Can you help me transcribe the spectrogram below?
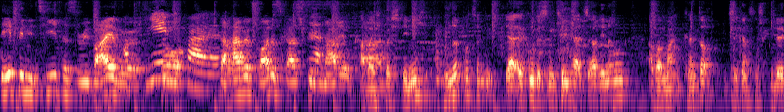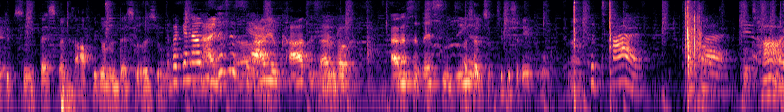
definitives Revival. Auf jeden Fall. Der halbe Freundeskreis spielt Ja. Mario Aber ich Kart. verstehe nicht hundertprozentig. Ja, gut, das sind Kindheitserinnerungen, aber man könnte doch, diese ganzen Spiele gibt es eine bessere Grafik und eine bessere Version. Aber genau Nein, das ist es äh, ja. Mario Kart ist einfach eines der besten Dinge. Das ist halt so typisch Retro. Total. Total. Total.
